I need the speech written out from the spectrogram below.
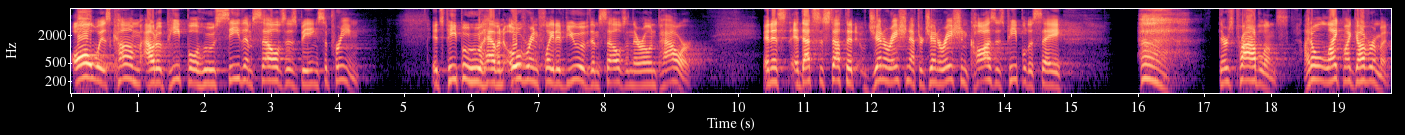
always come out of people who see themselves as being supreme. It's people who have an overinflated view of themselves and their own power. And it's, that's the stuff that generation after generation causes people to say, ah, there's problems. I don't like my government.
